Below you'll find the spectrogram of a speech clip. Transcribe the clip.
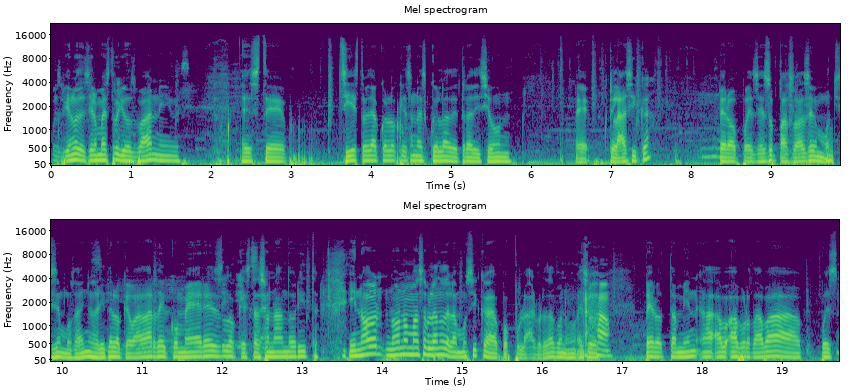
Pues bien lo decía el maestro Giovanni. Este, sí, estoy de acuerdo que es una escuela de tradición eh, clásica. Pero pues eso pasó hace muchísimos años. Ahorita lo que va a dar de comer es lo que está sonando ahorita. Y no, no nomás hablando de la música popular, ¿verdad? Bueno, eso. Ajá. Pero también a- a- abordaba pues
